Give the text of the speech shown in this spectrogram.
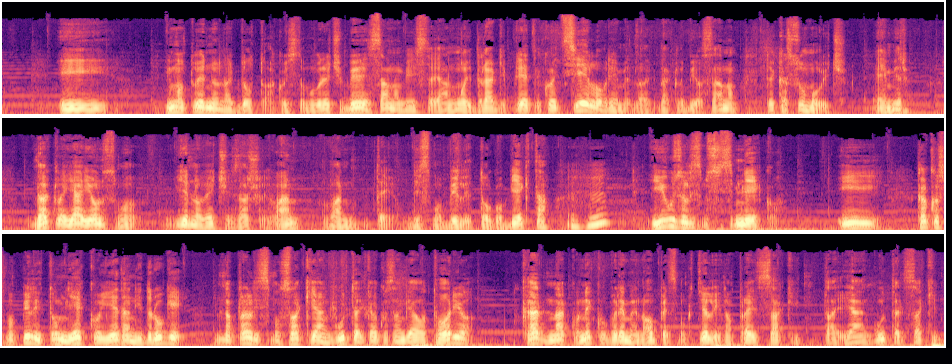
i imam tu jednu anegdotu, ako isto mogu reći. Bio je sa mnom isto jedan moj dragi prijatelj koji je cijelo vrijeme da- dakle, bio sa mnom, to je Kasumović, Emir. Dakle, ja i on smo jedno večer izašli van, van te, gdje smo bili tog objekta i uzeli smo si mlijeko. I kako smo pili to mlijeko jedan i drugi, napravili smo svaki jedan gutalj kako sam ga ja otvorio. Kad nakon nekog vremena opet smo htjeli napraviti svaki taj jedan gutalj, svaki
